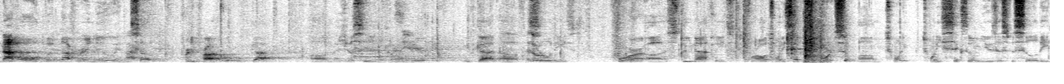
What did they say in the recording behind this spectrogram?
not old, but not brand new, and so pretty proud of what we've got. Um, as you'll see, you come in here, we've got uh, facilities for uh, student athletes for all 27 sports. Um, 20, 26 of them use this facility.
